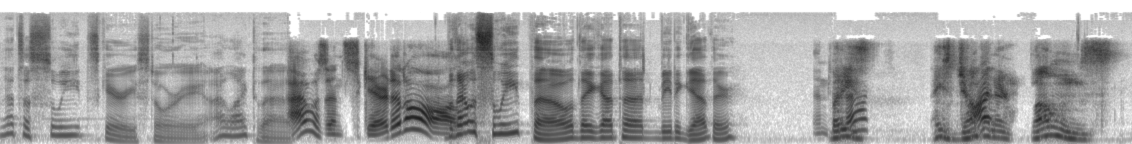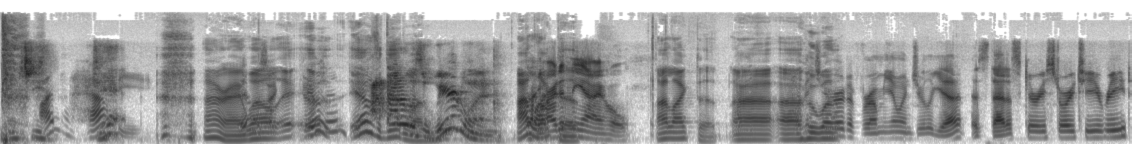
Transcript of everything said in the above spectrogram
That's a sweet, scary story. I liked that. I wasn't scared at all. But that was sweet, though. They got to be together. In But fact, he's he's jumping I'm- her bones. and she's- I'm happy. All right. It was well, a it, it good was, one. it was a I good thought it was a weird one. I right, liked in it. the eye hole. I liked it. Uh, uh, Haven't you won? heard of Romeo and Juliet? Is that a scary story to you, Reed?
